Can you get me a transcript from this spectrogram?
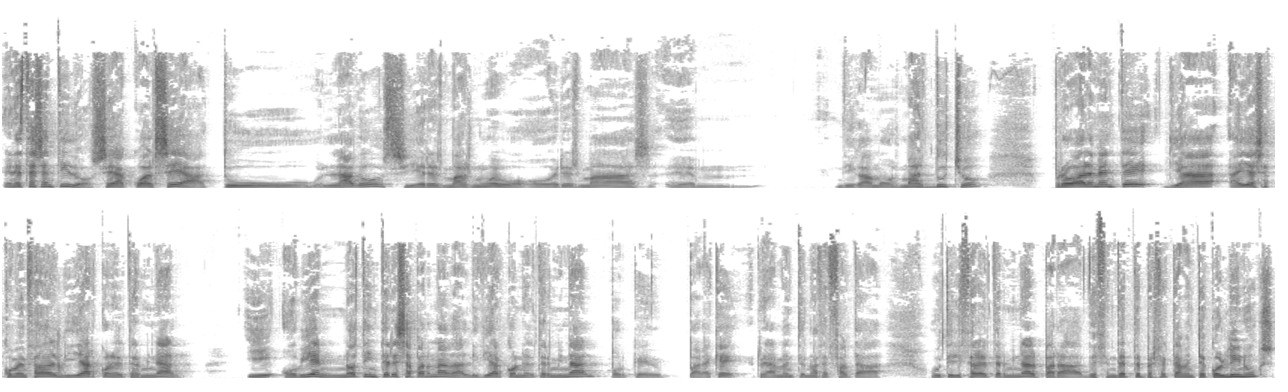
En este sentido, sea cual sea tu lado, si eres más nuevo o eres más, em, digamos, más ducho, probablemente ya hayas comenzado a lidiar con el terminal. Y o bien no te interesa para nada lidiar con el terminal, porque ¿para qué? Realmente no hace falta utilizar el terminal para defenderte perfectamente con Linux,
